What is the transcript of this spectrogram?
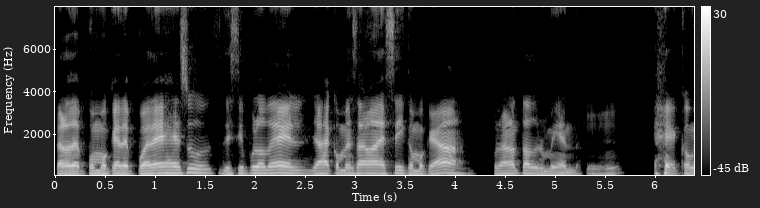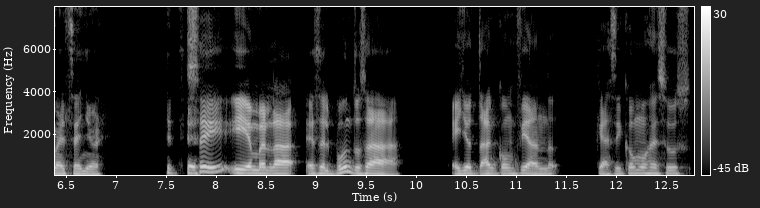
Pero de- como que después de Jesús, discípulos de él, ya comenzaron a decir como que, ah, fulano está durmiendo con el Señor. Sí, y en verdad es el punto. O sea, ellos están confiando que así como Jesús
